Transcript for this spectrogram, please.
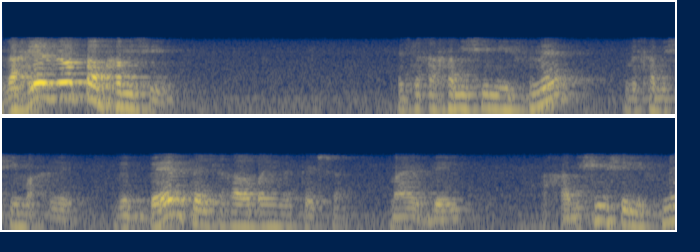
ואחרי זה עוד פעם 50. יש לך 50 לפני ו-50 אחרי, ובאמצע יש לך 49. מה ההבדל? החמישים שלפני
